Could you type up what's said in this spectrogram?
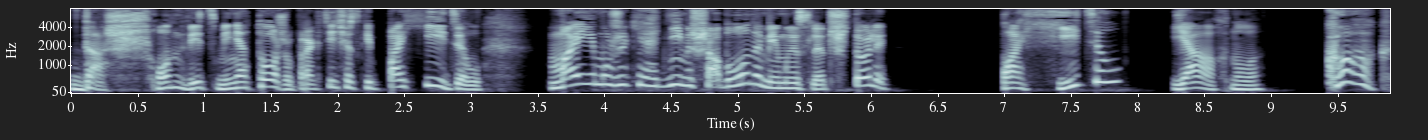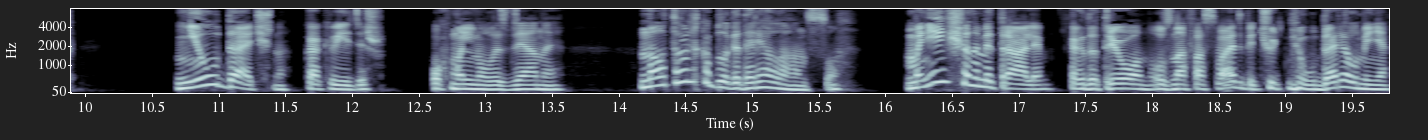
Даш, он ведь меня тоже практически похитил. Мои мужики одними шаблонами мыслят, что ли?» «Похитил?» Я ахнула. «Как?» «Неудачно, как видишь», — ухмыльнулась Диана. «Но только благодаря Лансу. Мне еще на метрале, когда Трион, узнав о свадьбе, чуть не ударил меня,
